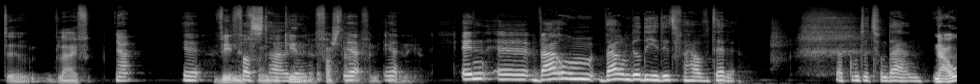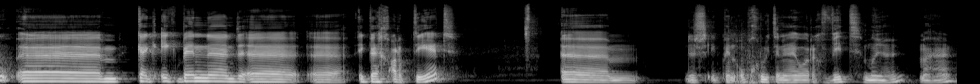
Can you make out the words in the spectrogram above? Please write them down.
te blijven Ja. ja, winnen van die vasthouden. kinderen. Vasthouden Ja, van die kinderen. En eh, waarom, waarom wilde je dit verhaal vertellen? Waar komt het vandaan? Nou, ehm, kijk, ik ben, eh, de, eh, eh, ik ben geadopteerd. Ehm, dus ik ben opgegroeid in een heel erg wit milieu. Maar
